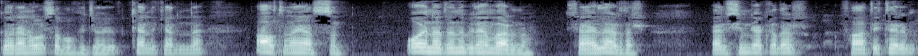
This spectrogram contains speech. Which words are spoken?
Gören olursa bu videoyu kendi kendine altına yazsın. Oynadığını bilen var mı? Senelerdir. Yani şimdiye kadar Fatih Terim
